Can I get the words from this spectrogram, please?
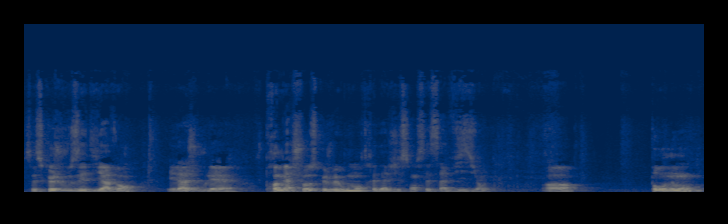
C'est ce que je vous ai dit avant. Et là, je voulais. Première chose que je vais vous montrer d'Agisson, c'est sa vision. Pour nous,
